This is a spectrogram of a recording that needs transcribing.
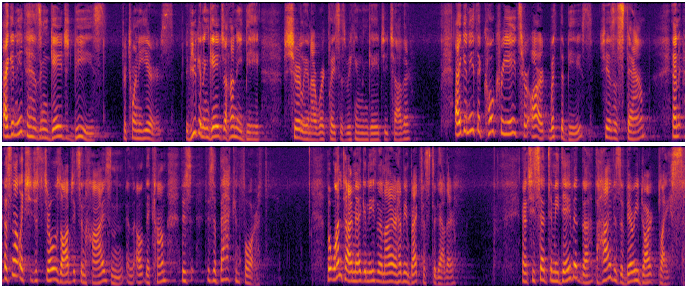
Aganetha has engaged bees for 20 years. If you can engage a honeybee, surely in our workplaces we can engage each other. Aganetha co creates her art with the bees. She has a stamp. And it's not like she just throws objects in hives and, and out they come. There's, there's a back and forth. But one time, Aganetha and I are having breakfast together. And she said to me, David, the, the hive is a very dark place.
